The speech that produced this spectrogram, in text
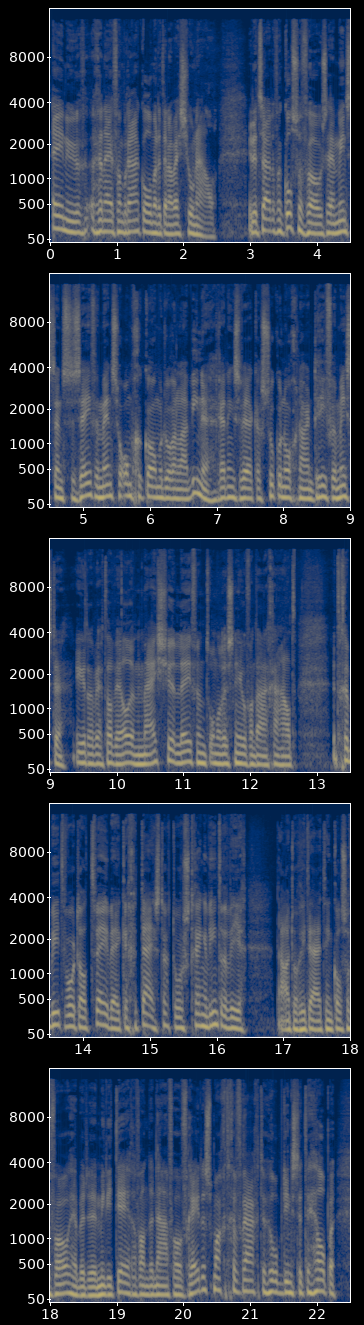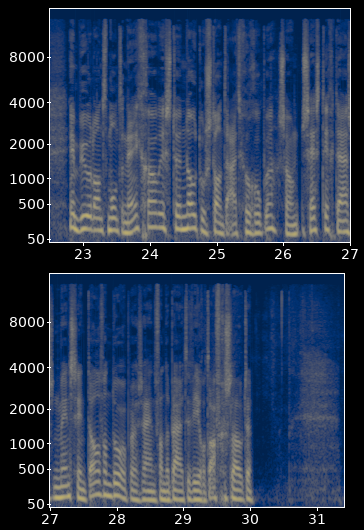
1 uur, René van Brakel met het NOS-journaal. In het zuiden van Kosovo zijn minstens zeven mensen omgekomen door een lawine. Reddingswerkers zoeken nog naar drie vermisten. Eerder werd al wel een meisje levend onder de sneeuw vandaan gehaald. Het gebied wordt al twee weken geteisterd door strenge winterweer. De autoriteiten in Kosovo hebben de militairen van de NAVO-vredesmacht gevraagd de hulpdiensten te helpen. In buurland Montenegro is de noodtoestand uitgeroepen. Zo'n 60.000 mensen in tal van dorpen zijn van de buitenwereld afgesloten.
